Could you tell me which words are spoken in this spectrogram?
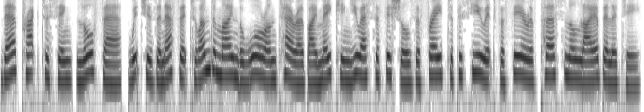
They're practicing lawfare, which is an effort to undermine the war on terror by making U.S. officials afraid to pursue it for fear of personal liability.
